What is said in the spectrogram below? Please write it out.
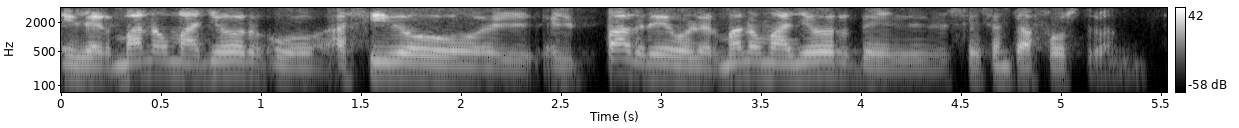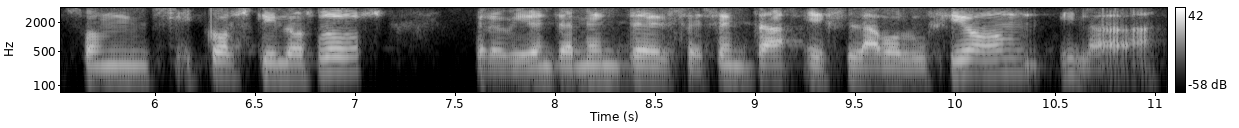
el hermano mayor o ha sido el, el, padre o el hermano mayor del 60 Foxtrot. Son Sikorsky los dos, pero evidentemente el 60 es la evolución y la,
